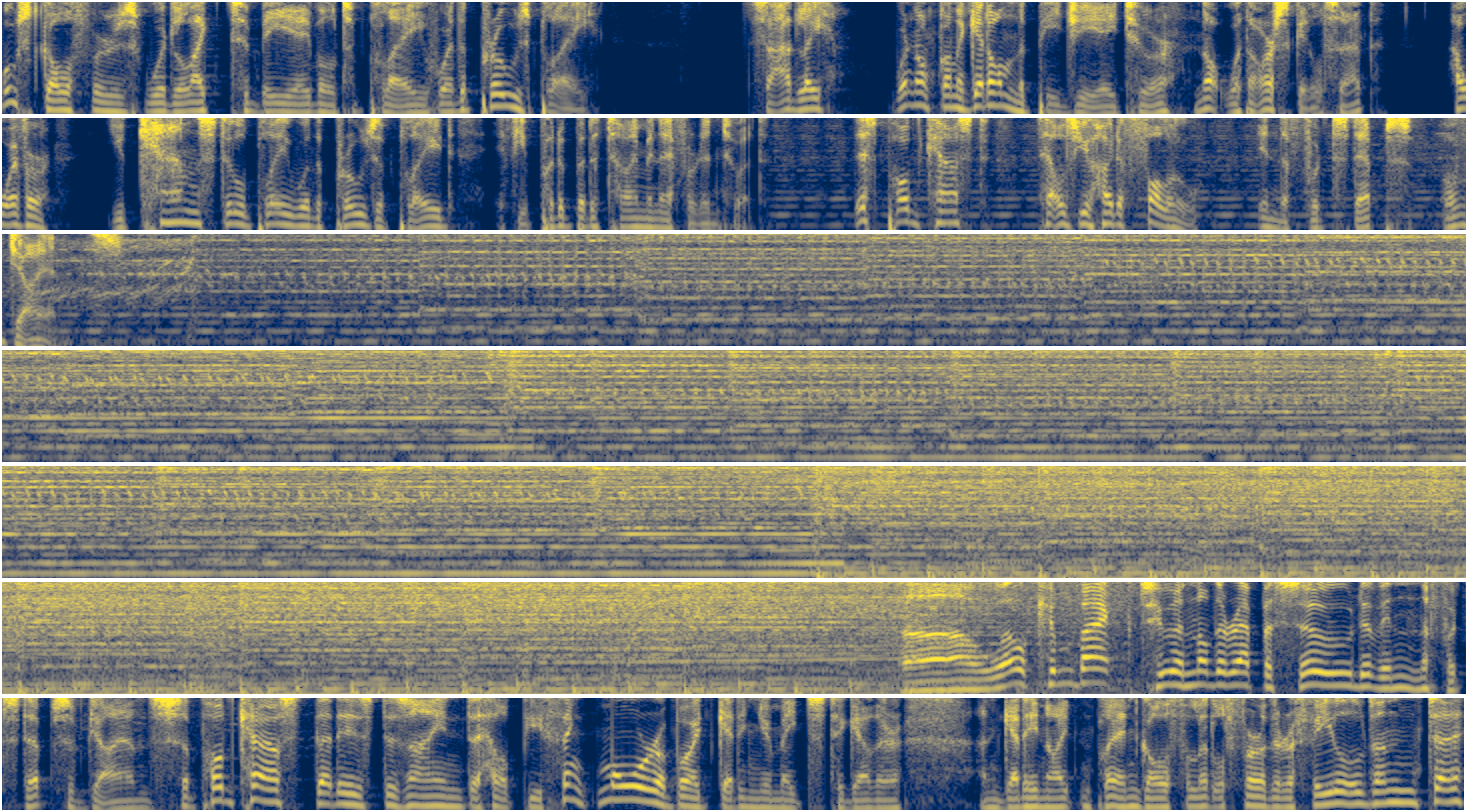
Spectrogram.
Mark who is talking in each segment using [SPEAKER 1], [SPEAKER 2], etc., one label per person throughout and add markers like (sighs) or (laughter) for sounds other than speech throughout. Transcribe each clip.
[SPEAKER 1] Most golfers would like to be able to play where the pros play. Sadly, we're not going to get on the PGA Tour, not with our skill set. However, you can still play where the pros have played if you put a bit of time and effort into it. This podcast tells you how to follow in the footsteps of giants. him back to another episode of In the Footsteps of Giants, a podcast that is designed to help you think more about getting your mates together and getting out and playing golf a little further afield and uh,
